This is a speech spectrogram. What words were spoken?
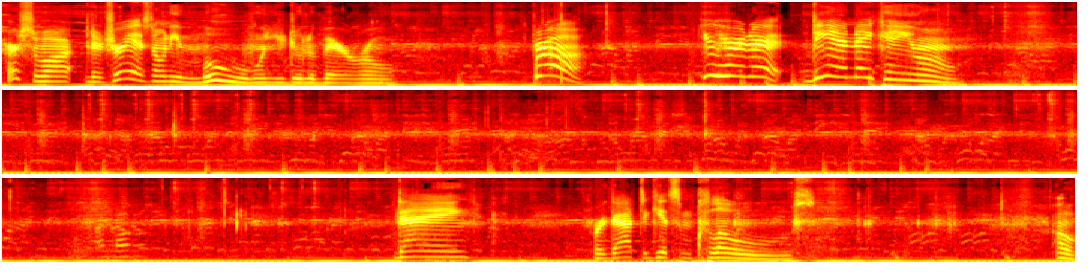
First of all, the dreads don't even move when you do the barrel roll. Bruh! You hear that? DNA came on. Dang. Forgot to get some clothes. Oh,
